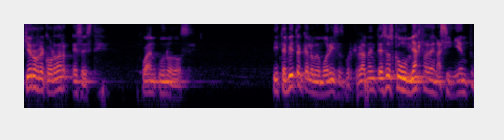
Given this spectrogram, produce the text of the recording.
quiero recordar es este, Juan 1.12. Y te invito a que lo memorices, porque realmente eso es como mi acta de nacimiento,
